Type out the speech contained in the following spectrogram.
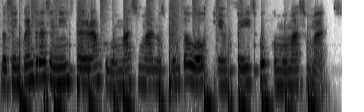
Nos encuentras en Instagram como máshumanos.bo y en Facebook como Más Humanos.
